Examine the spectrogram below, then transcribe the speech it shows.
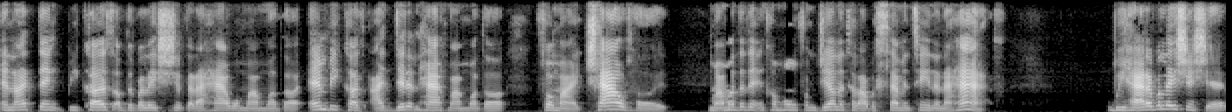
And I think because of the relationship that I had with my mother, and because I didn't have my mother for my childhood, my mother didn't come home from jail until I was 17 and a half we had a relationship.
